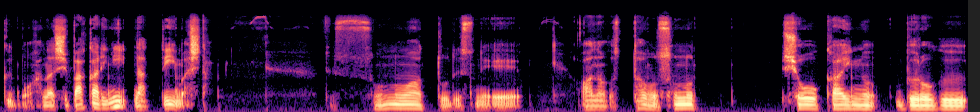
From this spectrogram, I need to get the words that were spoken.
クの話ばかりになっていました。でその後ですね、あ、なんか多分その紹介のブログ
